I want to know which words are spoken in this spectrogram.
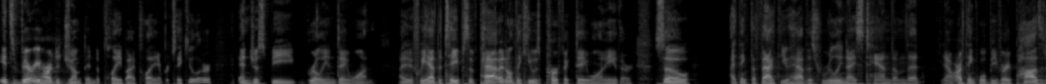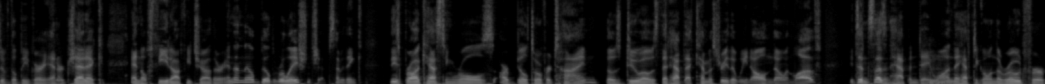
It's very hard to jump into play by play in particular and just be brilliant day one. I- If we had the tapes of Pat, I don't think he was perfect day one either. So I think the fact that you have this really nice tandem that you know I think will be very positive. They'll be very energetic, and they'll feed off each other, and then they'll build relationships. I think these broadcasting roles are built over time. Those duos that have that chemistry that we all know and love. It doesn't, doesn't happen day Mhm. one. They have to go on the road for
